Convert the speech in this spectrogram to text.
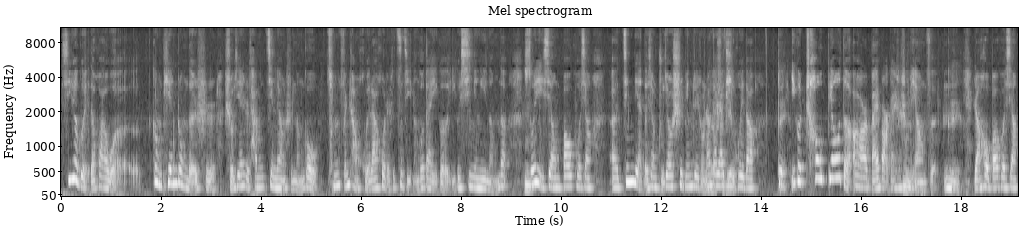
吸血鬼的话，我。更偏重的是，首先是他们尽量是能够从坟场回来，或者是自己能够带一个一个性命异能的。所以像包括像呃经典的像主教士兵这种，让大家体会到对一个超标的二二白板该是什么样子。嗯，然后包括像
